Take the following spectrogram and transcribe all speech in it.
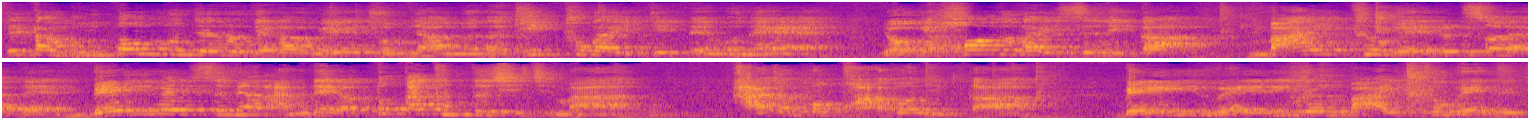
일단 문법 문제로 내가 왜 좋냐 하면은 if가 있기 때문에 여기 허드가 있으니까 might well을 써야 돼. may well 쓰면 안 돼요. 똑같은 뜻이지만 가정법 과거니까 may well이든 might well,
